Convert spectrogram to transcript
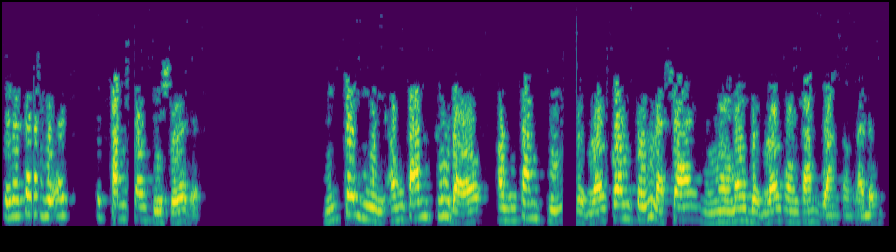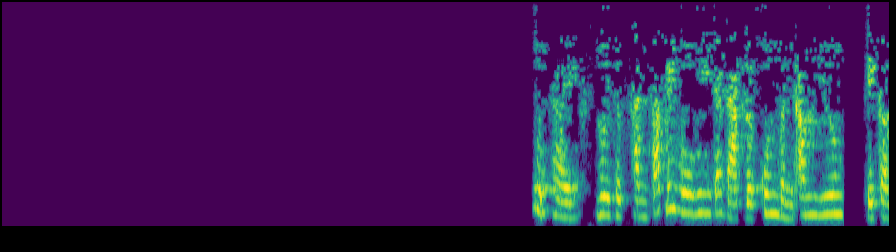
Cho nên có bạn ít cái tâm con chịu sửa được. Những cái gì ông Tám cứu độ, ông Tám chỉ đường lối con tưởng là sai, ngày nay đường lối con Tám hoàn toàn là đúng. Thưa Thầy, người thực hành pháp lý vô vi đã đạt được quân bình âm dương thì cần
